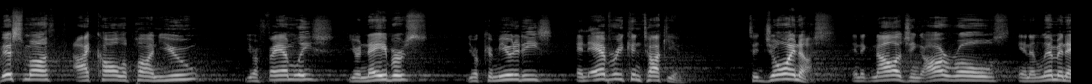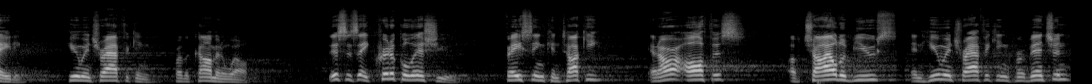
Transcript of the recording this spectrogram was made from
This month, I call upon you, your families, your neighbors, your communities, and every Kentuckian to join us in acknowledging our roles in eliminating human trafficking for the Commonwealth. This is a critical issue facing Kentucky, and our Office of Child Abuse and Human Trafficking Prevention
